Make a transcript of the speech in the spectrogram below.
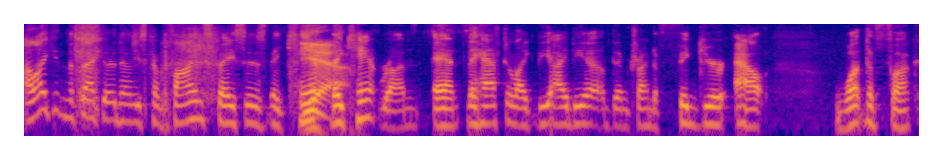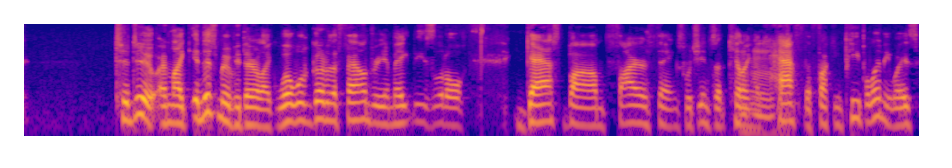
I like it in the fact that they're in these confined spaces. They can't. Yeah. They can't run, and they have to like the idea of them trying to figure out what the fuck to do. And like in this movie, they're like, "Well, we'll go to the foundry and make these little." gas bomb fire things which ends up killing Mhm. like half the fucking people anyways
